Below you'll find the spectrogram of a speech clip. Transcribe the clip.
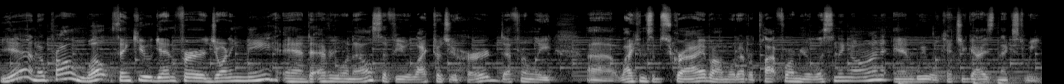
Yeah, no problem. Well, thank you again for joining me and to everyone else. If you liked what you heard, definitely uh, like and subscribe on whatever platform you're listening on, and we will catch you guys next week.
